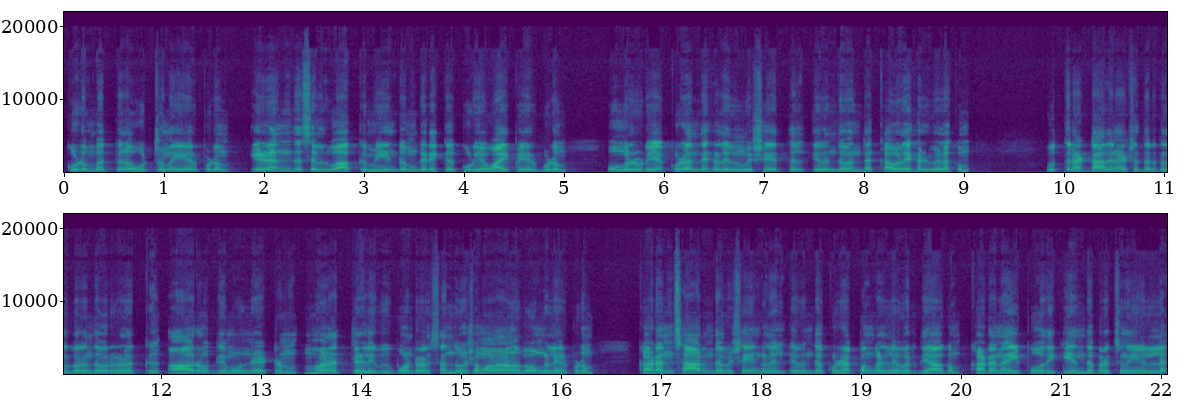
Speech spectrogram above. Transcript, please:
குடும்பத்தில் ஒற்றுமை ஏற்படும். இழந்த செல்வாக்கு மீண்டும் கிடைக்கக்கூடிய வாய்ப்பு ஏற்படும். உங்களுடைய குழந்தைகளின் விஷயத்தில் இருந்து வந்த கவலைகள் விலகும். உத்திரட்டாத நட்சத்திரத்தில் பிறந்தவர்களுக்கு ஆரோக்கிய முன்னேற்றம் மன தெளிவு போன்ற சந்தோஷமான அனுபவங்கள் ஏற்படும். கடன் சார்ந்த விஷயங்களில் இருந்த குழப்பங்கள் நிவர்த்தியாகும். கடனை இப்போதைக்கு எந்த பிரச்சனையும் இல்லை.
